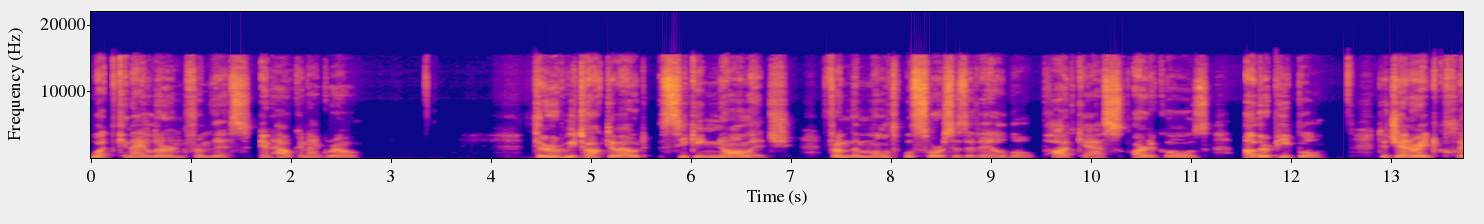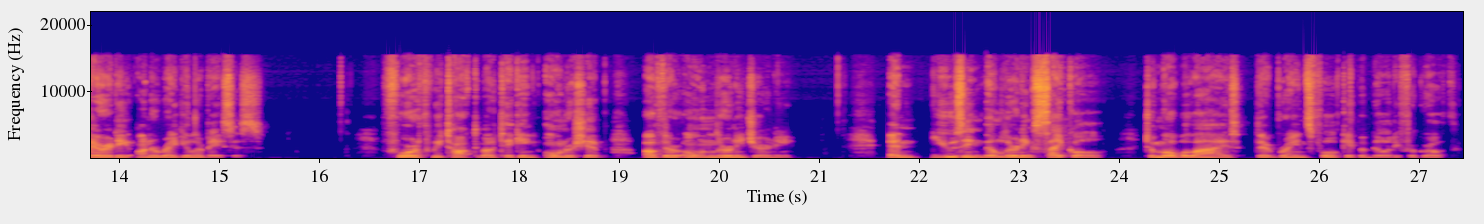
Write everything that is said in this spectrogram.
what can I learn from this and how can I grow. Third, we talked about seeking knowledge from the multiple sources available podcasts, articles, other people to generate clarity on a regular basis. Fourth, we talked about taking ownership of their own learning journey and using the learning cycle to mobilize their brain's full capability for growth.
